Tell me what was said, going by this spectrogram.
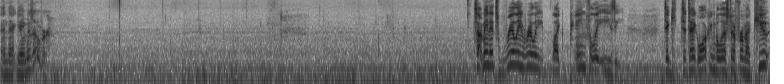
and that game is over. So I mean, it's really, really like painfully easy to to take Walking Ballista from a cute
